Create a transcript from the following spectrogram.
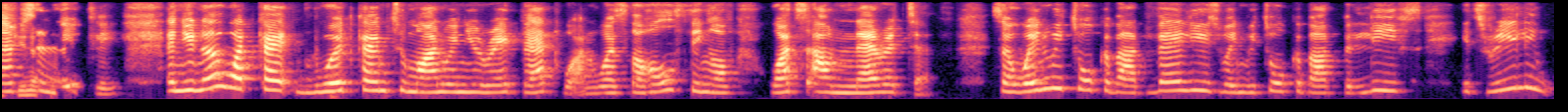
Absolutely. You know? And you know what came, word came to mind when you read that one was the whole thing of what's our narrative. So when we talk about values, when we talk about beliefs, it's really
